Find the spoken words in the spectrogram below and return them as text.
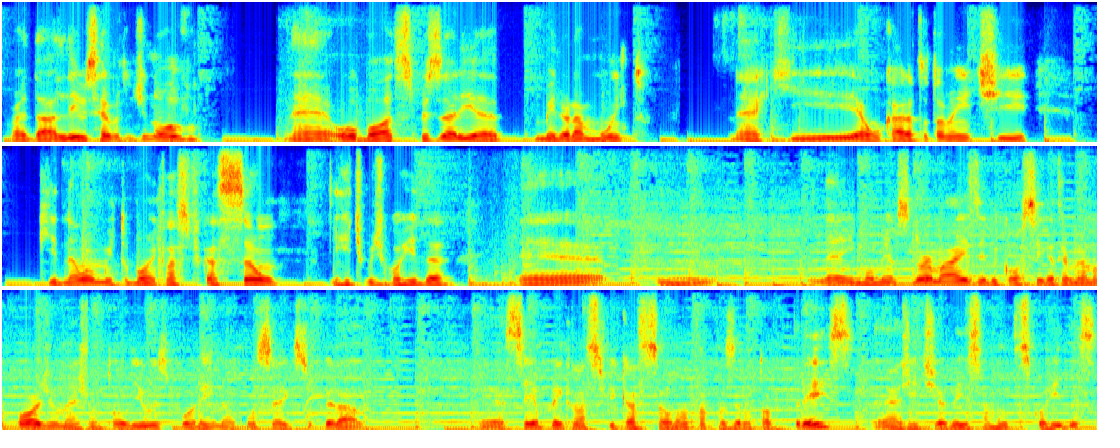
vai dar Lewis Hamilton de novo, né? Ou Bottas precisaria melhorar muito, né? Que é um cara totalmente que não é muito bom em classificação, em ritmo de corrida, é, em, né, em momentos normais ele consiga terminar no pódio, né? Junto ao Lewis, porém não consegue superá-lo é, sempre em classificação não está fazendo top 3, né? A gente já vê isso há muitas corridas.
